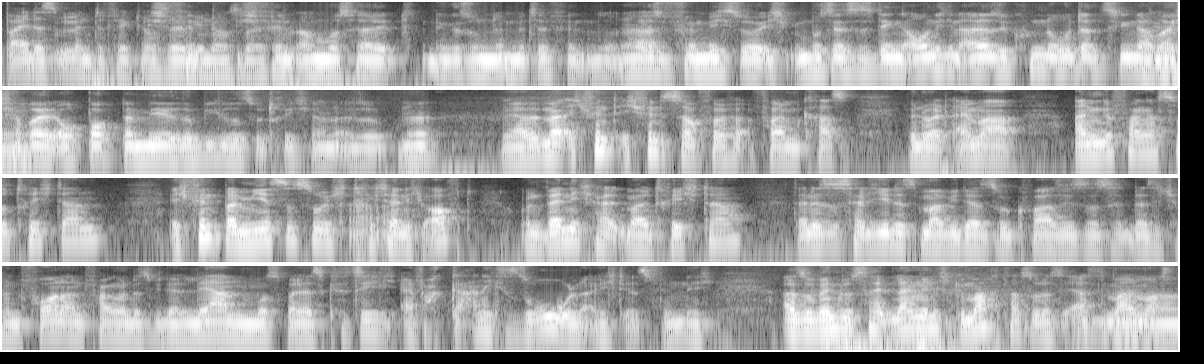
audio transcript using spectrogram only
beides im Endeffekt auf Ich selber finde, ich hinausläuft. find, man muss halt eine gesunde Mitte finden. So, ne? Also für mich so, ich muss jetzt das Ding auch nicht in einer Sekunde runterziehen, aber Nee. ich habe halt auch Bock, dann mehrere Biere zu trichern. Also, ne? Ja, wenn man, ich finde ich find es auch vor, vor allem krass, wenn du halt einmal angefangen hast zu trichtern. Ich finde, bei mir ist es so, ich trichter nicht oft. Und wenn ich halt mal trichter, dann ist es halt jedes Mal wieder so quasi, dass ich von vorne anfange und das wieder lernen muss, weil das tatsächlich einfach gar nicht so leicht ist, finde ich. Also wenn du es halt lange nicht gemacht hast oder das erste Mal Ja. machst,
